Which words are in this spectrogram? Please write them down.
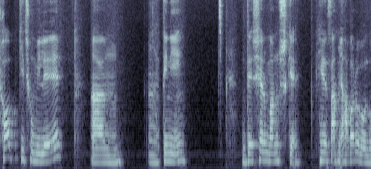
সব কিছু মিলে তিনি দেশের মানুষকে Yes, আমি আবারও বলব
